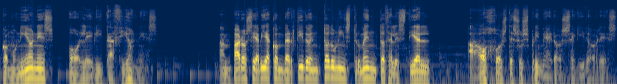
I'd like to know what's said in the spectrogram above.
comuniones o levitaciones. Amparo se había convertido en todo un instrumento celestial a ojos de sus primeros seguidores.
